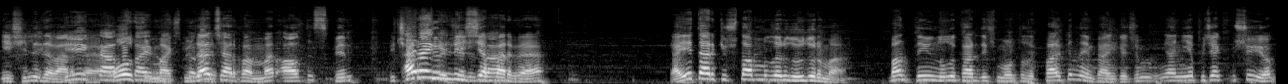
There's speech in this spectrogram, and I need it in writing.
Yeşili de ver Büyük be. Olsun bak güzel olurdu. çarpan var. 6 spin. içinden Her türlü geçeriz iş lan. yapar be. Ya yeter ki şu tambulları durdurma. Bant neyin dolu kardeşim ortalık. Farkındayım kankacım. Yani yapacak bir şey yok.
